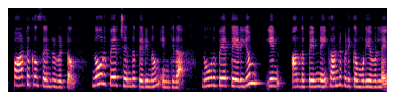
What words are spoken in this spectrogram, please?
ஸ்பாட்டுக்கு சென்று விட்டோம். நூறு பேர் சென்று தேடினோம் என்கிறார். நூறு பேர் தேடியும் என் அந்த பெண்ணை கண்டுபிடிக்க முடியவில்லை.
